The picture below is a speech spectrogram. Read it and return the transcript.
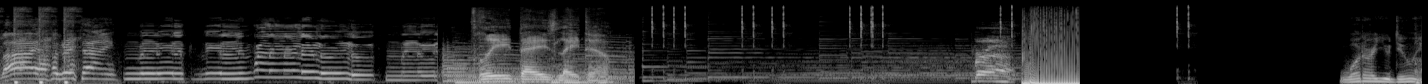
Bye, have a great time. Three days later. Bruh. What are you doing?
